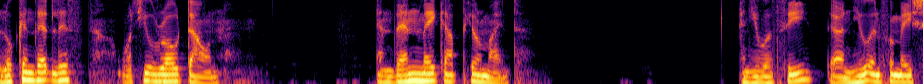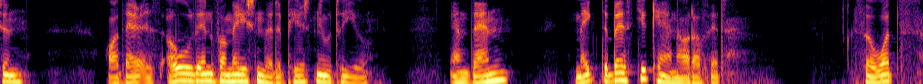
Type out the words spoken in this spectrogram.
look in that list what you wrote down and then make up your mind. And you will see there are new information or there is old information that appears new to you. And then make the best you can out of it. So, what's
